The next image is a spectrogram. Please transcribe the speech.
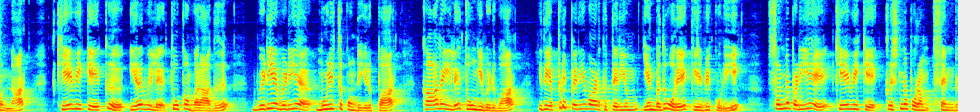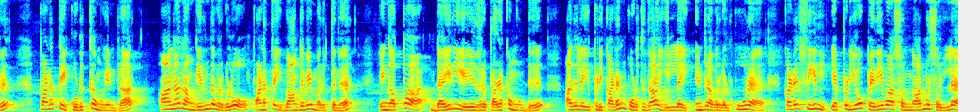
சொன்னார். கேவி கேக்கு இரவிலே தூக்கம் வராது. விடிய விடிய முழித்து கொண்டு இருப்பார் காலையிலே தூங்கி விடுவார். இது எப்படி பெரியவாளுக்கு தெரியும் என்பது ஒரே கேள்விக்குறி. சொன்னபடியே கேவி கே கிருஷ்ணபுரம் சென்று பணத்தை கொடுக்க முயன்றார். ஆனால் அங்கிருந்தவர்களோ பணத்தை வாங்கவே மறுத்தனர். எங்கள் அப்பா டைரி எழுதுகிற பழக்கம் உண்டு. அதில் இப்படி கடன் கொடுத்ததா இல்லை என்று அவர்கள் கூற கடைசியில் எப்படியோ பெரியவா சொன்னார்னு சொல்ல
